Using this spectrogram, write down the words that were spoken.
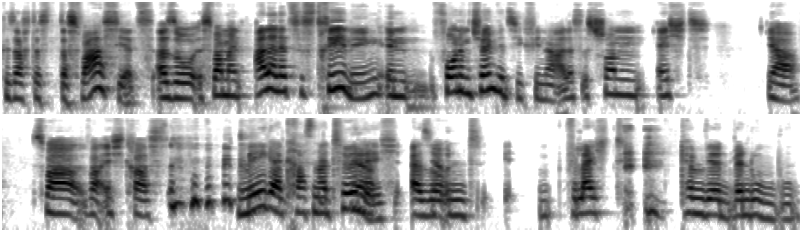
gesagt, das, das war's jetzt. Also es war mein allerletztes Training in, vor einem Champions League-Finale. Es ist schon echt, ja, es war, war echt krass. Mega krass, natürlich. Ja. Also ja. und vielleicht können wir, wenn du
